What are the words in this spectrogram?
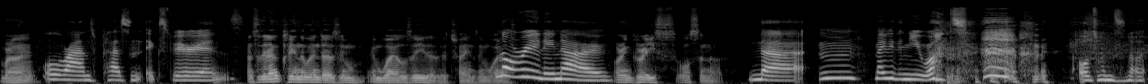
Right. all round pleasant experience. And so they don't clean the windows in, in Wales either, the trains in Wales. Not really, no. Or in Greece, also not. Nah, mm, maybe the new ones. Old ones not.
